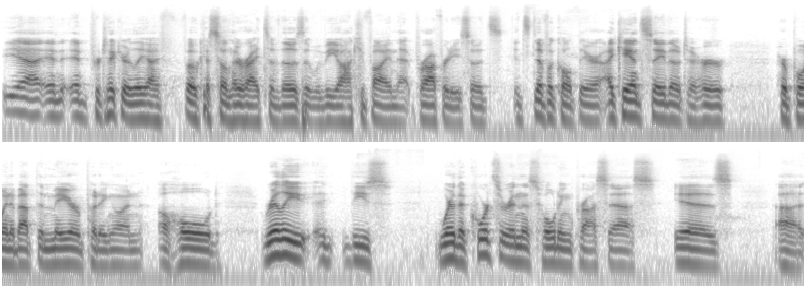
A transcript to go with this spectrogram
yeah, and, and particularly I focus on the rights of those that would be occupying that property, so it's it's difficult there. I can't say though to her her point about the mayor putting on a hold. Really, uh, these where the courts are in this holding process is uh,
